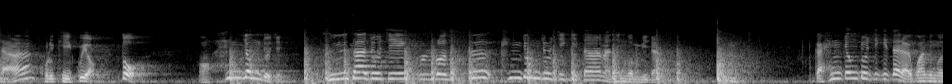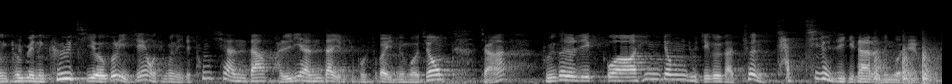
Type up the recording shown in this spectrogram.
자, 그렇게 있고요. 또 어, 행정 조직. 군사 조직 플러스 행정 조직이다라는 겁니다. 음. 그러니까 행정 조직이다라고 하는 건 결국에는 그 지역을 이제 어떻게 보면 이제 통치한다, 관리한다 이렇게 볼 수가 있는 거죠. 자, 군사 조직과 행정 조직을 갖춘 자치 조직이다라는 거예요.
